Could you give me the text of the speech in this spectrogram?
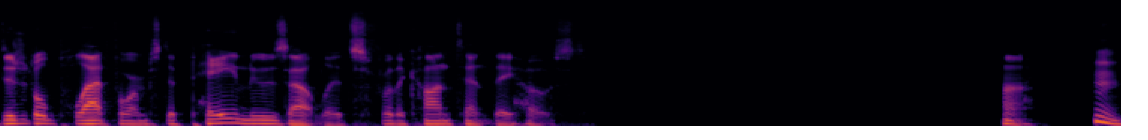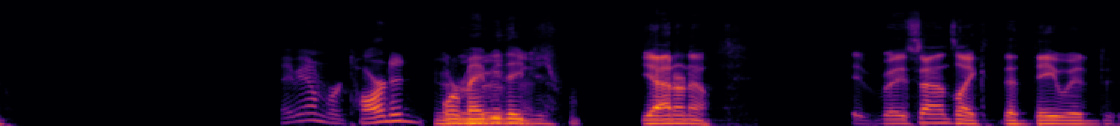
digital platforms to pay news outlets for the content they host. Huh. Hmm. Maybe I'm retarded, It or maybe they the- just Yeah, I don't know. It, but it sounds like that they would.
